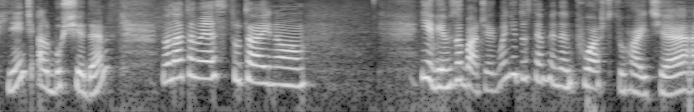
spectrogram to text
5 albo 7. No natomiast tutaj no nie wiem, zobaczę, jak będzie dostępny ten płaszcz, słuchajcie,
